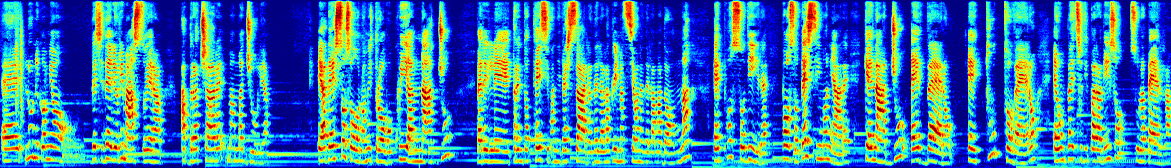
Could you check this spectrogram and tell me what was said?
Eh, l'unico mio desiderio rimasto era abbracciare mamma Giulia. E adesso sono, mi trovo qui a Naggio per il 38 anniversario della lacrimazione della Madonna e posso dire, posso testimoniare che Naggio è vero, è tutto vero, è un pezzo di paradiso sulla terra.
